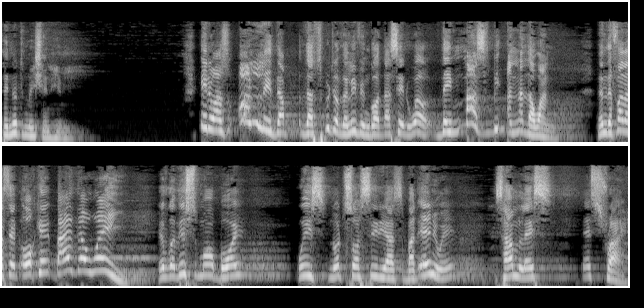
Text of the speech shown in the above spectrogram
They not mention him. It was only the, the Spirit of the living God that said, well, there must be another one. Then the father said, okay, by the way, you've got this small boy who is not so serious, but anyway, it's harmless. Let's try.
